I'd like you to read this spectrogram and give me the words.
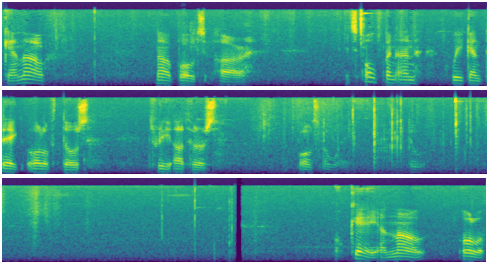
Okay, now now bolts are it's open and we can take all of those three others bolts away. Do- Okay, and now all of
